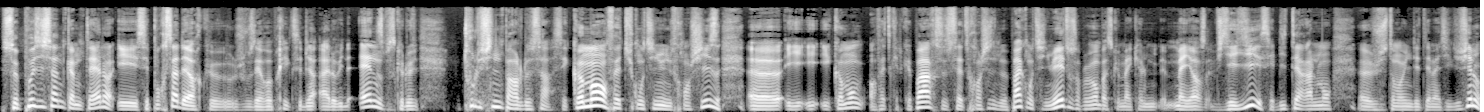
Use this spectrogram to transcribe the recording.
se positionne comme tel et c'est pour ça d'ailleurs que je vous ai repris que c'est bien Halloween Ends parce que le, tout le film parle de ça. C'est comment en fait tu continues une franchise euh, et, et- et comment en fait quelque part ce- cette franchise ne peut pas continuer tout simplement parce que Michael Myers vieillit et c'est littéralement euh, justement une des thématiques du film.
